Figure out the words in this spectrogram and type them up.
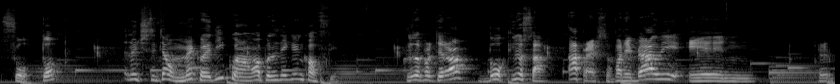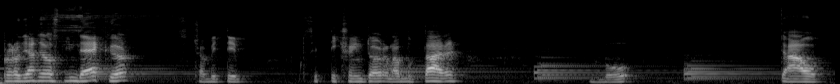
sotto. E noi ci sentiamo mercoledì con una nuova puntata di Game Coffee. Cosa porterò? Boh, chi lo sa. A presto, fate i bravi e mm, prodiate lo Steam Deck se avete 700 euro da buttare. Boh. Ciao.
